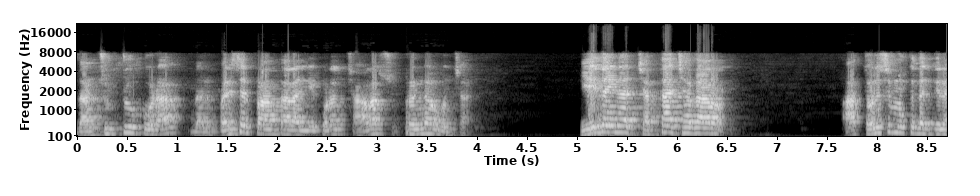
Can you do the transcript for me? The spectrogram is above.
దాని చుట్టూ కూడా దాని పరిసర ప్రాంతాలన్నీ కూడా చాలా శుభ్రంగా ఉంచాలి. ఏదైనా చెత్తా చెదారం ఆ తులసి మొక్క దగ్గర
